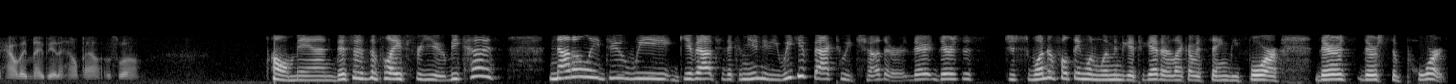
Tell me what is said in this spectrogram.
how they may be able to help out as well? Oh man, this is the place for you because not only do we give out to the community, we give back to each other. There, there's this just wonderful thing when women get together. Like I was saying before, there's there's support,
